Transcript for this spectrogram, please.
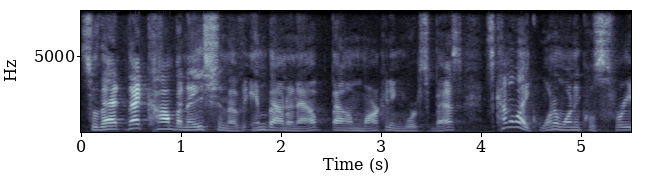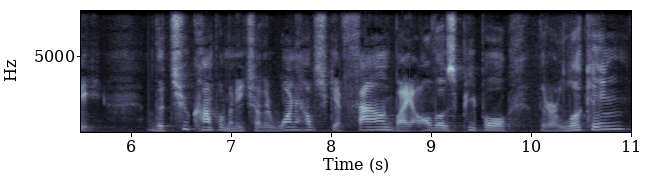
So that, that combination of inbound and outbound marketing works best. It's kind of like one and one equals three. The two complement each other. One helps you get found by all those people that are looking,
